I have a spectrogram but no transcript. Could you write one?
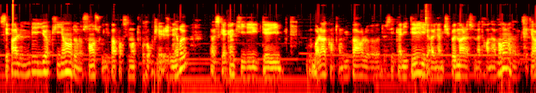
c'est pas le meilleur client dans le sens où il n'est pas forcément toujours généreux. Euh, c'est quelqu'un qui, voilà, quand on lui parle de ses qualités, il a, un petit peu de mal à se mettre en avant, etc.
